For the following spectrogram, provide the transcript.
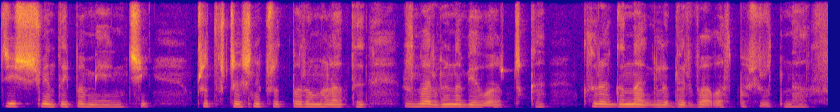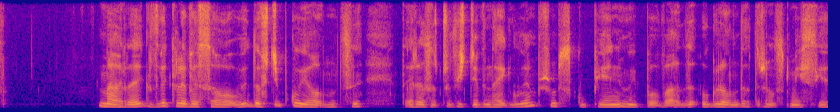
gdzieś świętej pamięci. Przedwcześnie, przed paroma laty zmarły na białaczkę, która go nagle wyrwała spośród nas. Marek, zwykle wesoły, dowcipkujący, teraz oczywiście w najgłębszym skupieniu i powadze ogląda transmisję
